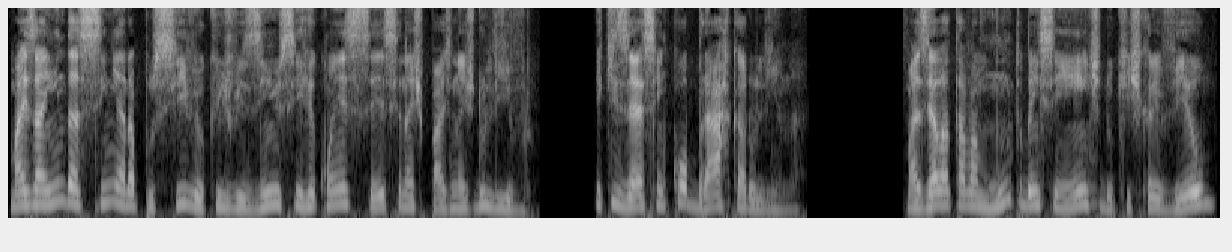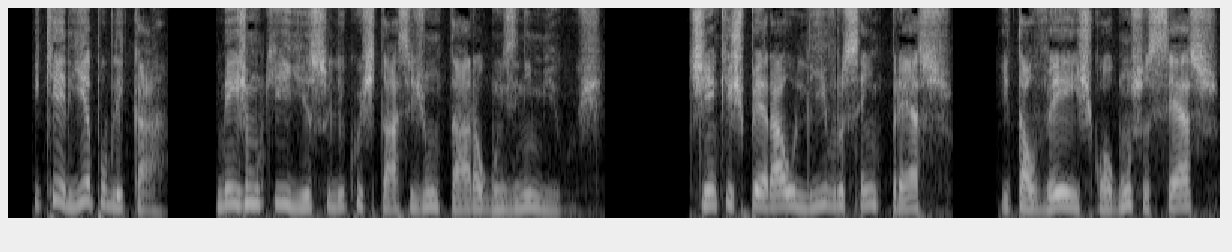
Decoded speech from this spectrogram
mas ainda assim era possível que os vizinhos se reconhecessem nas páginas do livro e quisessem cobrar Carolina. Mas ela estava muito bem ciente do que escreveu e queria publicar, mesmo que isso lhe custasse juntar alguns inimigos tinha que esperar o livro ser impresso e talvez, com algum sucesso,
